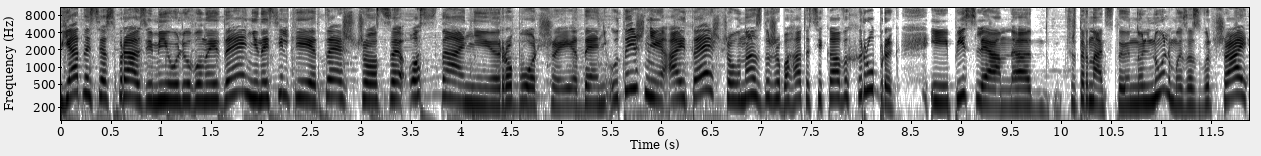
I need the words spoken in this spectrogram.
П'ятниця справді мій улюблений день, і не тільки те, що це останній робочий день у тижні, а й те, що у нас дуже багато цікавих рубрик. І після е, 14.00 ми зазвичай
